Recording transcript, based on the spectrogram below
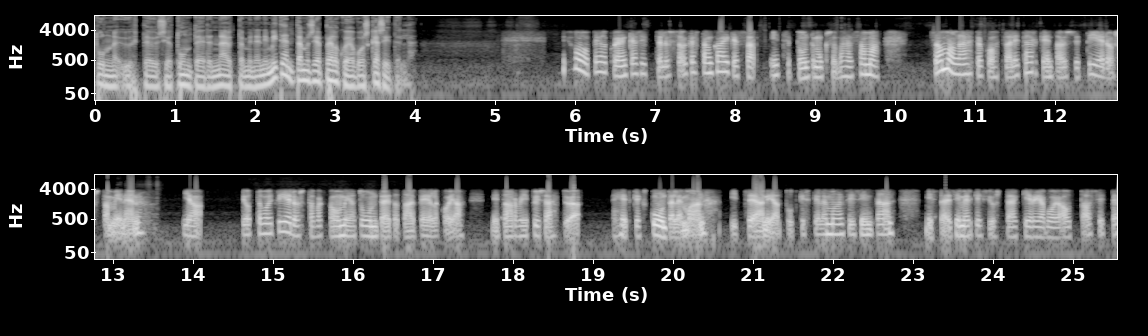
tunneyhteys ja tunteiden näyttäminen, niin miten tämmöisiä pelkoja voisi käsitellä? Joo, pelkojen käsittelyssä oikeastaan kaikessa itsetuntemuksessa on vähän sama, sama lähtökohta, eli tärkeintä olisi se tiedostaminen. Ja jotta voi tiedostaa vaikka omia tunteita tai pelkoja, niin tarvii pysähtyä hetkeksi kuuntelemaan itseään ja tutkiskelemaan sisintään, mistä esimerkiksi just tämä kirja voi auttaa sitten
